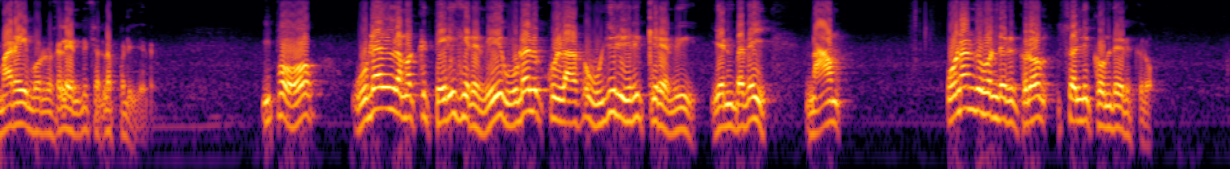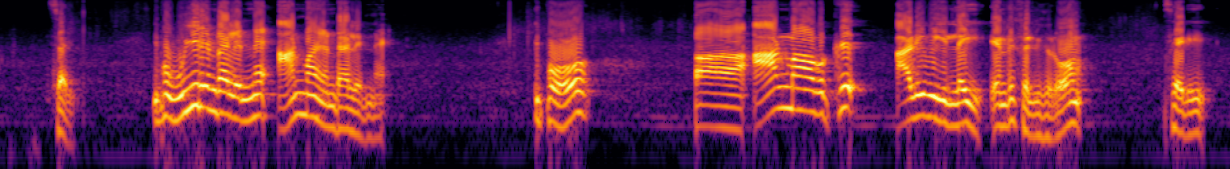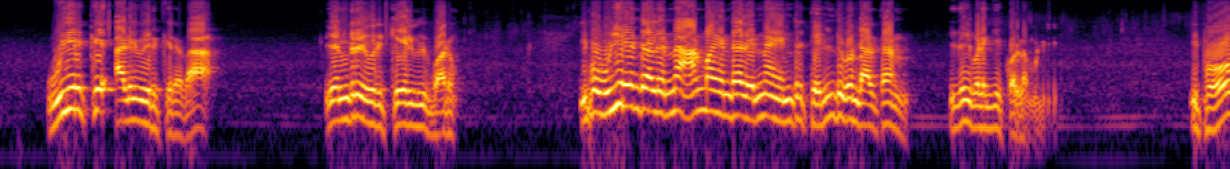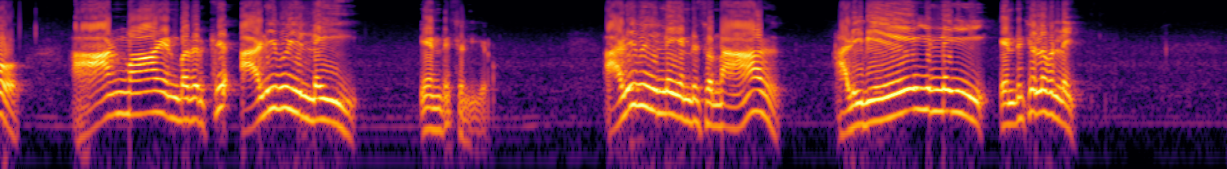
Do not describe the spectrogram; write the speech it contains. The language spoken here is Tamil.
மறைபொருள்கள் என்று சொல்லப்படுகிறது. இப்போது உடல் நமக்கு தெரிகிறது உடலுக்குள்ளாக உயிர் இருக்கிறது என்பதை நாம் உணர்ந்து கொண்டிருக்கிறோம் சொல்லிக் கொண்டு இருக்கிறோம் சரி. இப்போ உயிர் என்றால் என்ன ஆன்மா என்றால் என்ன? இப்போ ஆன்மாவுக்கு அழிவு இல்லை என்று சொல்கிறோம் சரி. உயிருக்கு அழிவு இருக்கிறதா? என்று ஒரு கேள்வி வரும். இப்போ உயிர் என்றால் என்ன ஆன்மா என்றால் என்ன என்று தெரிந்து கொண்டால்தான் இதை விளங்கிக் கொள்ள முடியும். இப்போ ஆன்மா என்பதற்கு அழிவு இல்லை என்று சொல்கிறோம். அழிவு இல்லை என்று சொன்னால் அழிவே இல்லை என்று சொல்லவில்லை.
